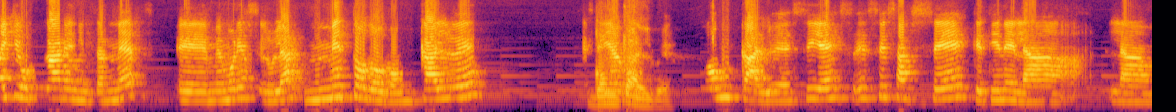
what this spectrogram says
hay que buscar en internet eh, memoria celular, método Goncalve. Goncalve. Goncalves, sí, es, esa C que tiene la, la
